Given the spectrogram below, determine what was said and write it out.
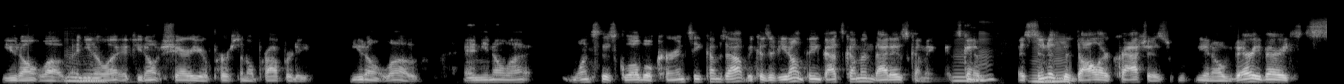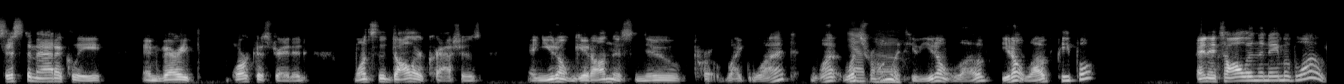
you don't love. And you know Mhm. what? If you don't share your personal property, you don't love. And you know what? Once this global currency comes out, because if you don't think that's coming, that is coming. It's going to, Mhm. as soon as Mhm. the dollar crashes, you know, very, very systematically and very orchestrated, once the dollar crashes and you don't get on this new, pro, like, what? What? What's wrong Yeah. with you? You don't love? You don't love people? And it's all in the name of love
